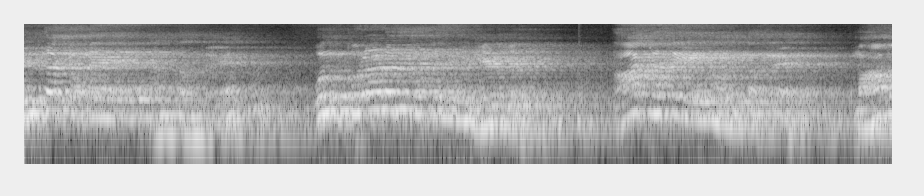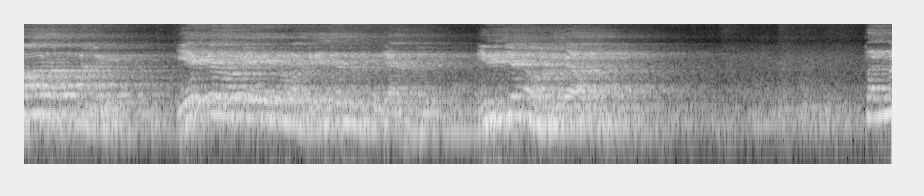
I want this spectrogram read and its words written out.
ಎಂಥ ಕಥೆ ಅಂತಂದ್ರೆ ಒಂದು ಪುರಾಣದ ಕಥೆ ನಿಮಗೆ ಹೇಳಬೇಕು ಆ ಕಥೆ ಏನು ಅಂತಂದ್ರೆ ಮಹಾಭಾರತದಲ್ಲಿ ಏಕಲವ್ಯ ಎನ್ನುವ ಗಿರಿಜನ ಗಿರಿಜನ ಹುಡುಗ ತನ್ನ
